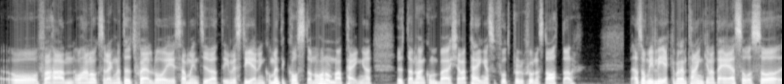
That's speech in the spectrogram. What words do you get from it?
och, för han, och han har också räknat ut själv då i samma intervju att investering kommer inte kosta honom några pengar. Utan han kommer börja tjäna pengar så fort produktionen startar. Alltså om vi leker med den tanken att det är så. Så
